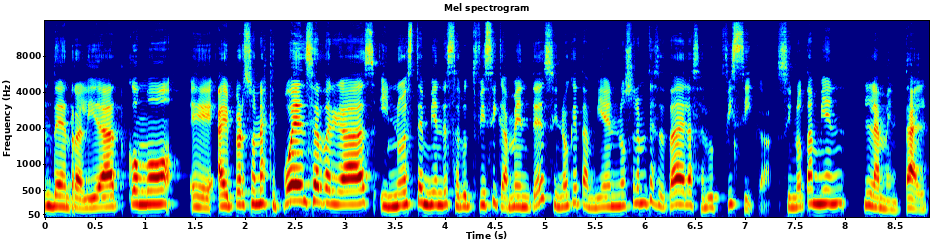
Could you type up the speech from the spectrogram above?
de en realidad cómo eh, hay personas que pueden ser delgadas y no estén bien de salud físicamente, sino que también no solamente se trata de la salud física, sino también la mental.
